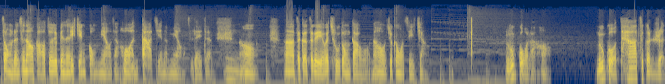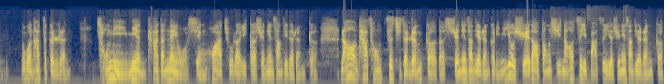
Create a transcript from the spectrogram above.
这种人生，然后搞到最后就变成一间公庙这样，或很大间的庙之类的。嗯，然后啊，这个这个也会触动到我，然后我就跟我自己讲，如果啦哈，如果他这个人，如果他这个人。从里面，他的内我显化出了一个玄天上帝的人格，然后他从自己的人格的玄天上帝的人格里面又学到东西，然后自己把自己的玄天上帝的人格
